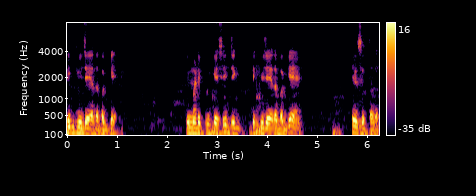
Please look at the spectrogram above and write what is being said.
ದಿಗ್ವಿಜಯದ ಬಗ್ಗೆ, ಇಮ್ಮಡಿ ಪುಲಿಕೇಶಿ ದಿಗ್ ದಿಗ್ವಿಜಯದ ಬಗ್ಗೆ ತಿಳಿಸುತ್ತದೆ.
